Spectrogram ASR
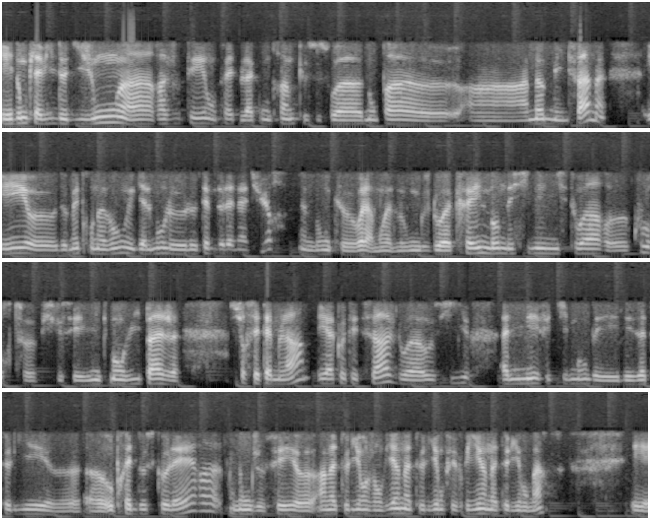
Et donc la ville de Dijon a rajouté en fait la contrainte que ce soit non pas euh, un, homme mais une femme, et euh, de mettre en avant également le, le thème de la nature. Donc voilà, moi donc je dois créer une bande dessinée, une histoire courte puisque c'est uniquement huit pages sur ces thèmes-là. Et à côté de ça, je dois aussi animer effectivement des, ateliers euh, euh, auprès de scolaires. Donc je fais euh, un atelier en janvier, un atelier en février, un atelier en mars. Et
